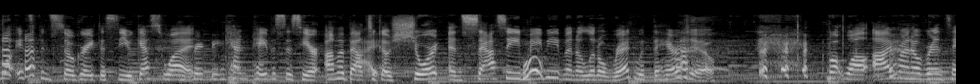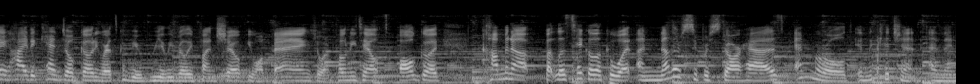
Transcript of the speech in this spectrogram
Well, it's been so great to see you. Guess what? Great Ken Paves is here. I'm about to go short and sassy, maybe even a little red with the hairdo. but while I run over and say hi to Ken, don't go anywhere. It's going to be a really, really fun show. If you want bangs, you want ponytail, it's all good. Coming up, but let's take a look at what another superstar has, Emeril, in the kitchen, and then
